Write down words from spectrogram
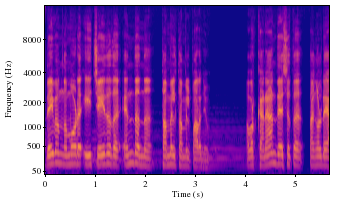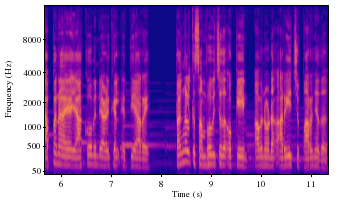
ദൈവം നമ്മോട് ഈ ചെയ്തത് എന്തെന്ന് തമ്മിൽ തമ്മിൽ പറഞ്ഞു. അവർ കനാൻ ദേശത്ത് തങ്ങളുടെ അപ്പനായ യാക്കോബിന്റെ അടുക്കൽ എത്തിയാറെ തങ്ങൾക്ക് സംഭവിച്ചത് ഒക്കെയും അവനോട് അറിയിച്ചു പറഞ്ഞത്.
